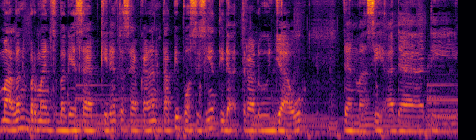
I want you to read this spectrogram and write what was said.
Malen bermain sebagai sayap kiri atau sayap kanan tapi posisinya tidak terlalu jauh dan masih ada di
